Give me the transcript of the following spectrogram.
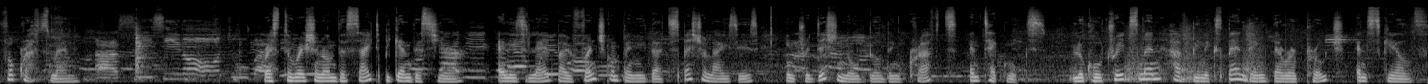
for craftsmen. Restoration on the site began this year and is led by a French company that specializes in traditional building crafts and techniques. Local tradesmen have been expanding their approach and skills.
